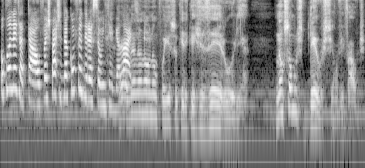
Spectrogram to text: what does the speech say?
O planeta Tal faz parte da Confederação Intergaláctica. É, não, não, não, não foi isso que ele quis dizer, Uria. Não somos Deus, senhor Vivaldi.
